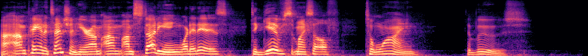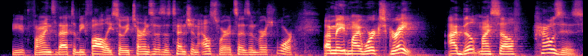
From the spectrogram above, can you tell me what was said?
I'm paying attention here. I'm, I'm, I'm studying what it is to give myself to wine, to booze. He finds that to be folly, so he turns his attention elsewhere. It says in verse 4 I made my works great. I built myself houses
